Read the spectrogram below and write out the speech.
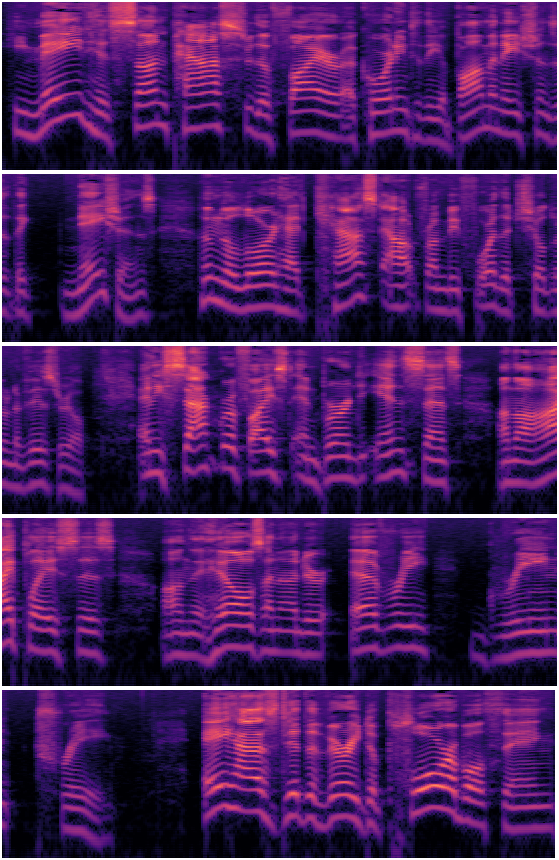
he made his son pass through the fire according to the abominations of the nations whom the Lord had cast out from before the children of Israel. And he sacrificed and burned incense on the high places, on the hills, and under every green tree. Ahaz did the very deplorable thing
